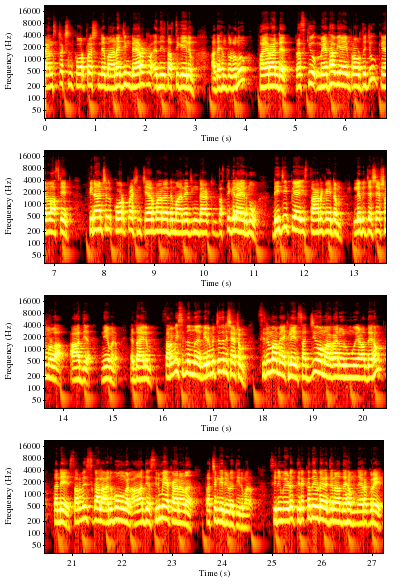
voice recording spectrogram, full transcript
construction കോർപ്പറേഷന്റെ മാനേജിംഗ് ഡയറക്ടർ എന്നീ തസ്തികയിലും അദ്ദേഹം തുടർന്നു. ഫയർ ആൻഡ് റെസ്ക്യൂ മേധാവിയായും പ്രവർത്തിച്ചു. Kerala state financial corporation chairman and managing director തസ്തികയിലായിരുന്നു. ഡി ജി പി ആയി സ്ഥാനക്കയറ്റം ലഭിച്ച ശേഷമുള്ള ആദ്യ നിയമനം. എന്തായാലും സർവീസിൽ നിന്ന് വിരമിച്ചതിന് ശേഷം സിനിമാ മേഖലയിൽ സജീവമാകാൻ ഒരുങ്ങുകയാണ് അദ്ദേഹം. തന്റെ സർവീസ് കാല അനുഭവങ്ങൾ ആദ്യ സിനിമയാക്കാനാണ് തച്ചങ്കരിയുടെ തീരുമാനം. സിനിമയുടെ തിരക്കഥയുടെ രചന അദ്ദേഹം ഏറെക്കുറെ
